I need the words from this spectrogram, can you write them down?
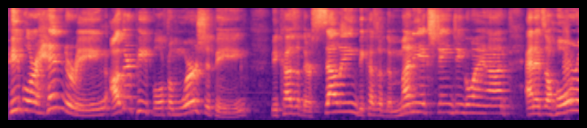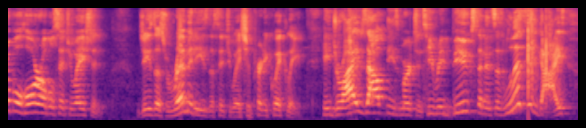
People are hindering other people from worshiping because of their selling, because of the money exchanging going on, and it's a horrible, horrible situation. Jesus remedies the situation pretty quickly. He drives out these merchants, he rebukes them and says, Listen, guys,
